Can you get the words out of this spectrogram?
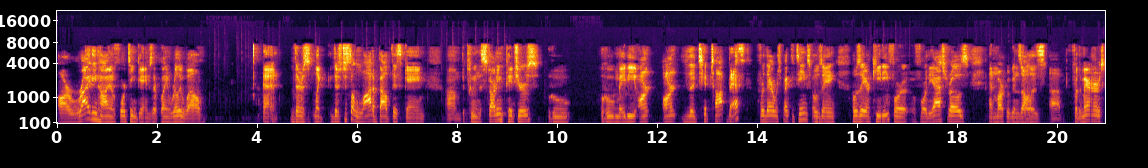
are riding high on 14 games. They're playing really well, and there's like there's just a lot about this game um, between the starting pitchers who who maybe aren't aren't the tip top best for their respective teams. Jose Jose Urquidy for for the Astros and Marco Gonzalez uh, for the Mariners.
